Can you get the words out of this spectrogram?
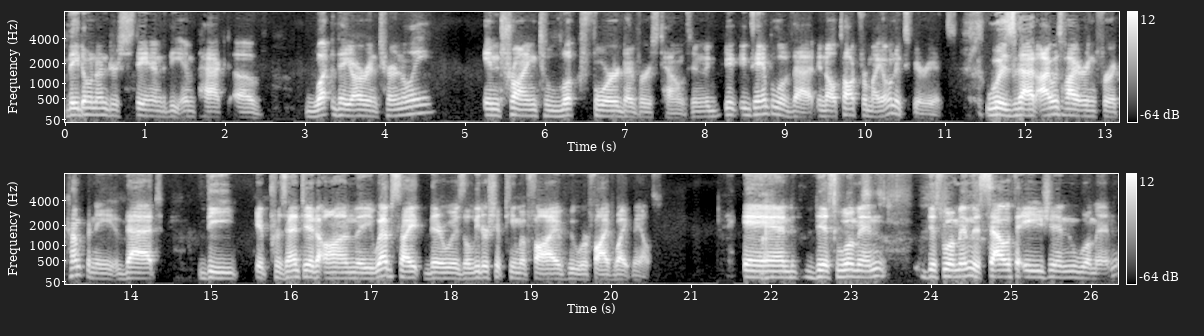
they don't understand the impact of what they are internally in trying to look for diverse talents. And an example of that, and I'll talk from my own experience, was that I was hiring for a company that the it presented on the website there was a leadership team of five who were five white males. And this woman, this woman, this South Asian woman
